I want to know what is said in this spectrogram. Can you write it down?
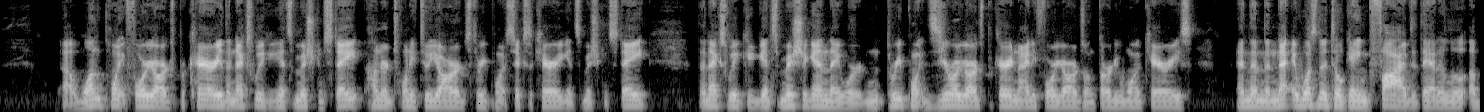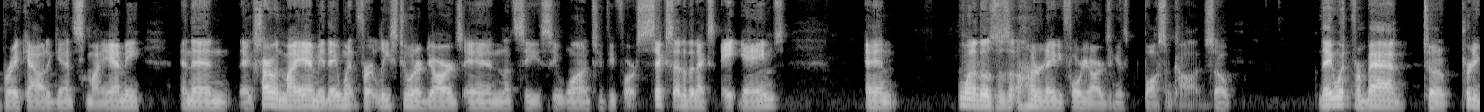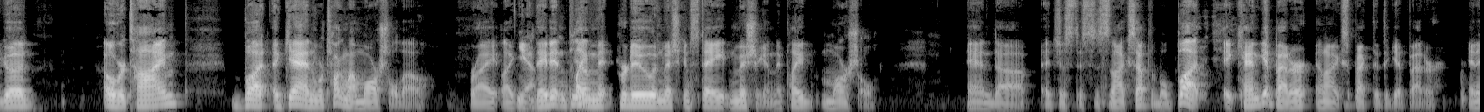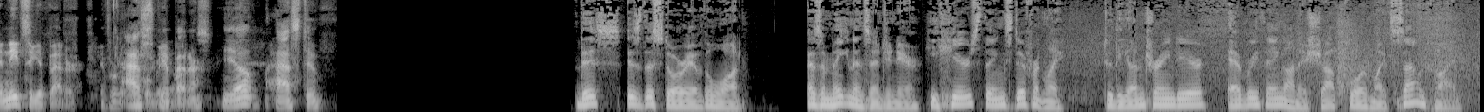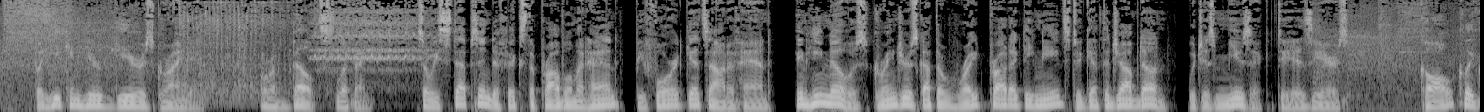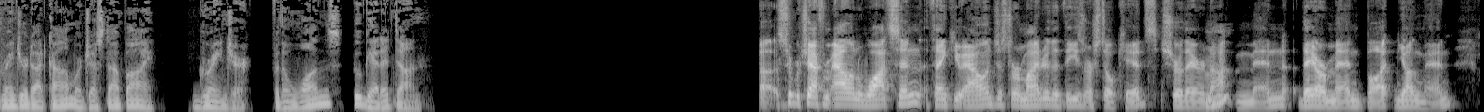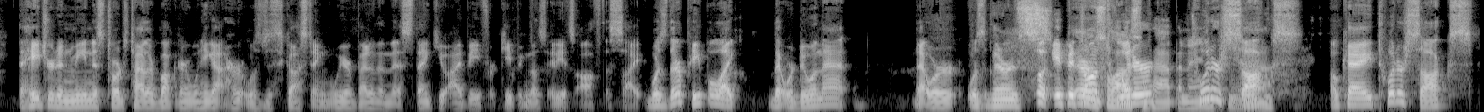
uh, 1.4 yards per carry. The next week against Michigan State, 122 yards, 3.6 a carry against Michigan State. The next week against Michigan, they were 3.0 yards per carry, 94 yards on 31 carries. And then the net, it wasn't until game five that they had a little a breakout against Miami. And then starting with Miami, they went for at least 200 yards in, let's see, see one, two, three, four, six out of the next eight games. And one of those was 184 yards against Boston College. So they went from bad to pretty good over time. But again, we're talking about Marshall, though, right? Like yeah. they didn't play yep. Purdue and Michigan State and Michigan. They played Marshall. And uh, it just it's just not acceptable. But it can get better, and I expect it to get better. And it needs to get better. If we're Has if to we're being get better. Yep, has to. This is the story of the one. As a maintenance engineer, he hears things differently. To the untrained ear, everything on his shop floor might sound fine, but he can hear gears grinding or a belt slipping. So he steps in to fix the problem at hand before it gets out of hand. And he knows Grainger's got the right product he needs to get the job done, which is music to his ears. Call, clickgrainger.com, or just stop by. Grainger, for the ones who get it done. Uh, super chat from Alan Watson. Thank you, Alan. Just a reminder that these are still kids. Sure, they are not men. They are men, but young men. The hatred and meanness towards Tyler Buchner when he got hurt was disgusting. We are better than this. Thank you, IB, for keeping those idiots off the site. Was there people like that were doing that? That were was There's look if it's on there's a lot of Twitter. happening. Twitter Yeah. sucks. Okay, Twitter sucks,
